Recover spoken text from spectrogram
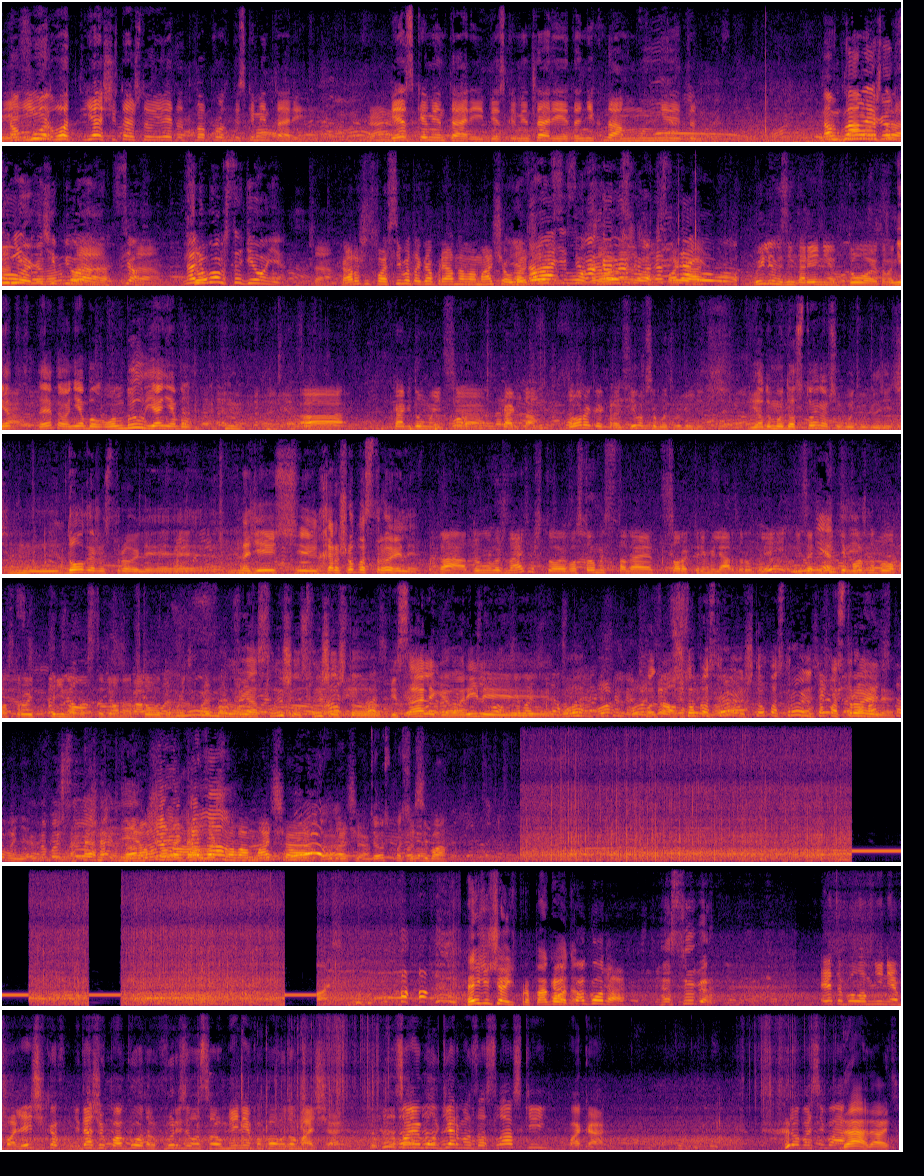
И- и вот я считаю, что этот вопрос без комментариев. Без комментариев, без комментариев. Это не к нам. Мне это... Нам главное, чтобы Да. Зенит был чемпионом. Да, Все. да, На любом стадионе. да. Хорошо, спасибо, тогда приятного матча, удачи. Давайте, всего хорошего, до Пока. Были на Зенитарене до этого Нет, дня? до этого не был. Он был, я не был. А, как думаете, как там? Дорого, красиво все будет выглядеть? Я думаю, достойно все будет выглядеть. Долго же строили. Надеюсь, хорошо построили. Да, думаю, вы знаете, что его стоимость составляет 43 миллиарда рублей, и за деньги можно было построить три новых стадиона. Что вы думаете по этому? Ну, Я слышал, слышал, что писали, говорили. Ну, что построили, что построили, то построили. Хорошо, тогда удачного вам матча, удачи. спасибо. Дайте что-нибудь про Как погода? Супер! Это было мнение болельщиков, и даже погода выразила свое мнение по поводу матча. С вами был Герман Заславский. Пока. Все, спасибо. Да, давайте.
